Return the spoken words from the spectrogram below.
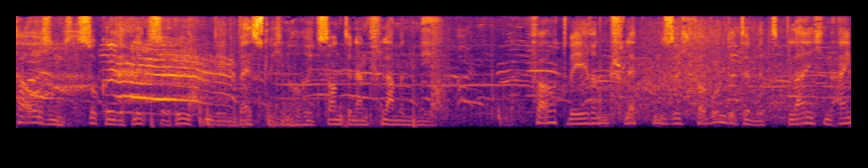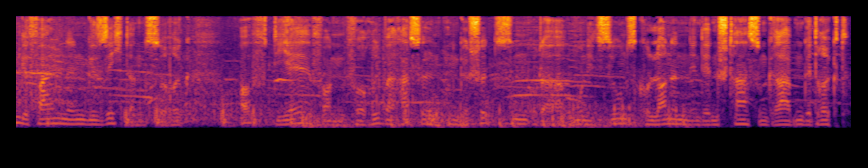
Tausend zuckende Blitze hüllten den westlichen Horizont in ein Flammenmeer. Fortwährend schleppten sich Verwundete mit bleichen, eingefallenen Gesichtern zurück, oft jäh von vorüberrasselnden Geschützen oder Munitionskolonnen in den Straßengraben gedrückt.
